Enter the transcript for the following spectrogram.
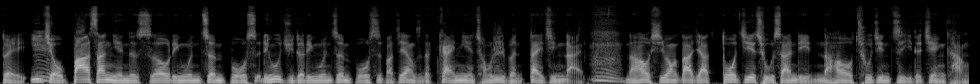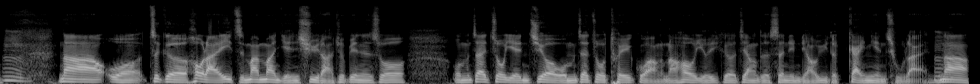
对，一九八三年的时候，林文正博士，林务局的林文正博士把这样子的概念从日本带进来，嗯，然后希望大家多接触山林，然后促进自己的健康。嗯，那我这个后来一直慢慢延续啦，就变成说。我们在做研究，我们在做推广，然后有一个这样的森林疗愈的概念出来。嗯、那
